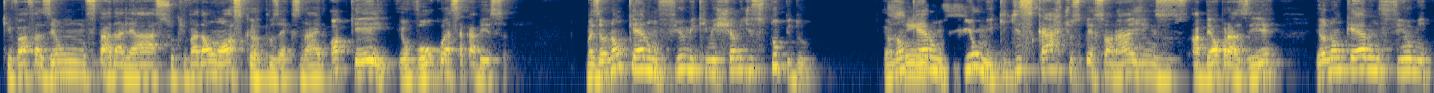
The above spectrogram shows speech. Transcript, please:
que vai fazer um estardalhaço, que vai dar um Oscar para o Zack Snyder. Ok, eu vou com essa cabeça. Mas eu não quero um filme que me chame de estúpido. Eu não Sim. quero um filme que descarte os personagens a bel prazer. Eu não quero um filme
